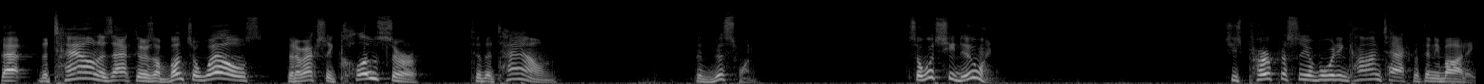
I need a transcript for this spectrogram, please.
that the town is act. There's a bunch of wells that are actually closer to the town than this one. So, what's she doing? She's purposely avoiding contact with anybody.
